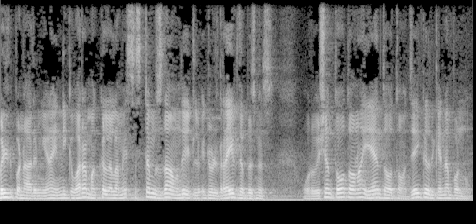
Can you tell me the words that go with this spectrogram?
பில்ட் பண்ண ஆரம்பிங்க. ஏன்னா இன்றைக்கி வர மக்கள் எல்லாமே சிஸ்டம்ஸ் தான் வந்து it it will drive the business ஒரு விஷயம் தோத்தோன்னா ஏன் தோத்தோம்? ஜெயிக்கிறதுக்கு என்ன பண்ணும்?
